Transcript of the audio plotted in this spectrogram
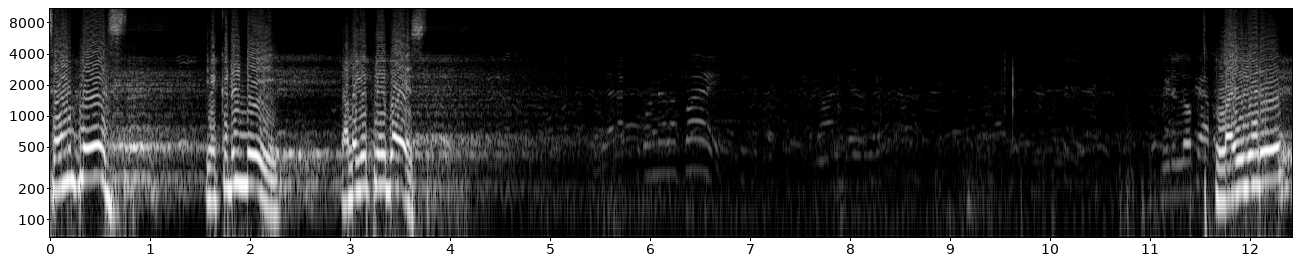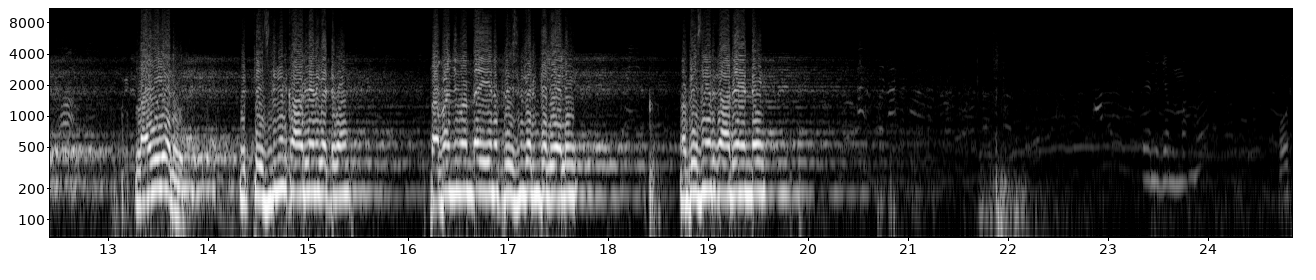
సెవెన్ ప్లేయర్స్ ఎక్కడండి? అలాగే ప్లే బాయ్స్ లైవ్ గారు? లైవ్ గారు. మీరు ప్రెసిడెంట్ గారు కవర్ చేయండి గట్టిగా ప్రపంచం అంతా ఈయన ప్రెసిడెంట్ గారిని తెలియాలి. మా ప్రెసిడెంట్ గారు కవర్ చేయండి ఫోర్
